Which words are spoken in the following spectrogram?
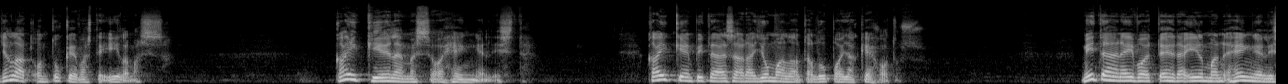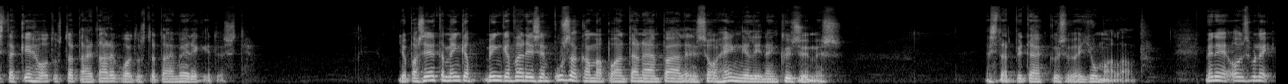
jalat on tukevasti ilmassa. Kaikki elämässä on hengellistä. Kaikkeen pitää saada Jumalalta lupa ja kehotus. Mitään ei voi tehdä ilman hengellistä kehotusta tai tarkoitusta tai merkitystä. Jopa se, että minkä, minkä värisen pusakan mä tänään päälle, niin se on hengellinen kysymys. Ja sitä pitää kysyä Jumalalta. Menee, on semmoinen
